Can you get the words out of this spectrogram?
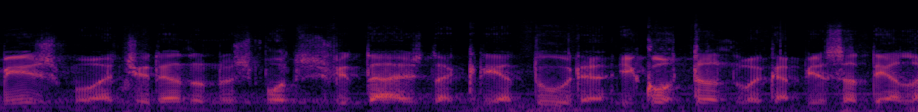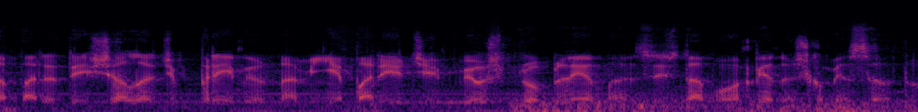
Mesmo atirando nos pontos vitais da criatura e cortando a cabeça dela para deixá-la de prêmio na minha parede, meus problemas estavam apenas começando.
